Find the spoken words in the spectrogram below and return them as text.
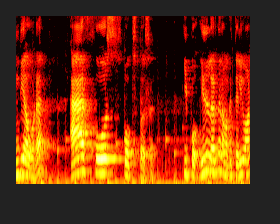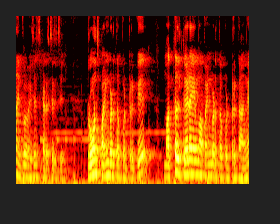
இந்தியாவோட ஏர்ஃபோர்ஸ் ஸ்போக்ஸ் பர்சன் இப்போது இதிலேருந்து நமக்கு தெளிவான இன்ஃபர்மேஷன்ஸ் கிடச்சிருச்சு. ட்ரோன்ஸ் பயன்படுத்தப்பட்டிருக்கு. மக்கள் கேடயமாக பயன்படுத்தப்பட்டிருக்காங்க.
